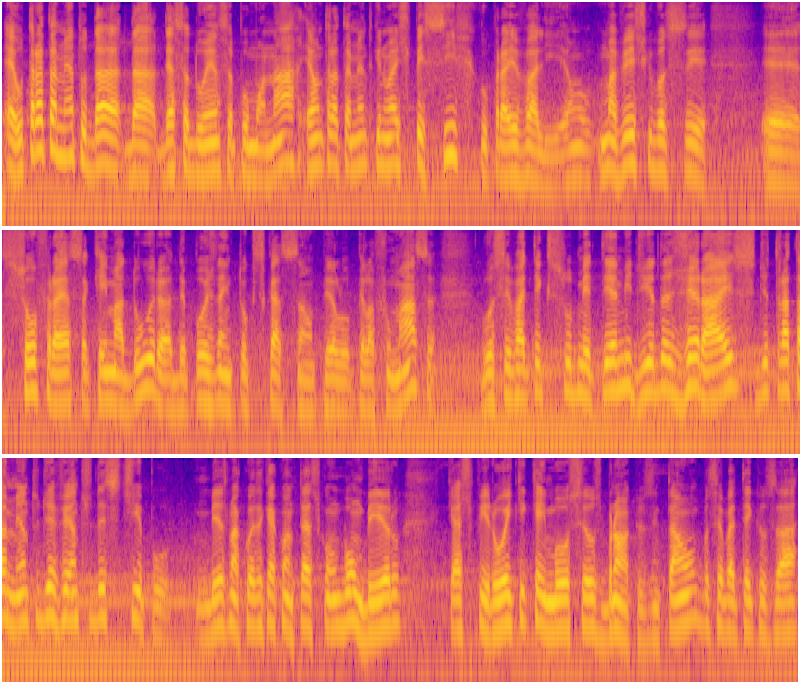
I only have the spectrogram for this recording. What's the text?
É, o tratamento da, da, dessa doença pulmonar é um tratamento que não é específico para EVALI. É uma vez que você é, sofra essa queimadura depois da intoxicação pelo, pela fumaça, você vai ter que submeter a medidas gerais de tratamento de eventos desse tipo. Mesma coisa que acontece com um bombeiro que aspirou e que queimou seus brônquios. Então, você vai ter que usar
